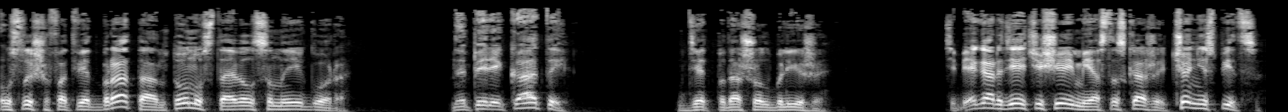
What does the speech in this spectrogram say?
Услышав ответ брата, Антон уставился на Егора. «На перекаты?» Дед подошел ближе. «Тебе, Гордеич, еще и место скажи. Че не спится?»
